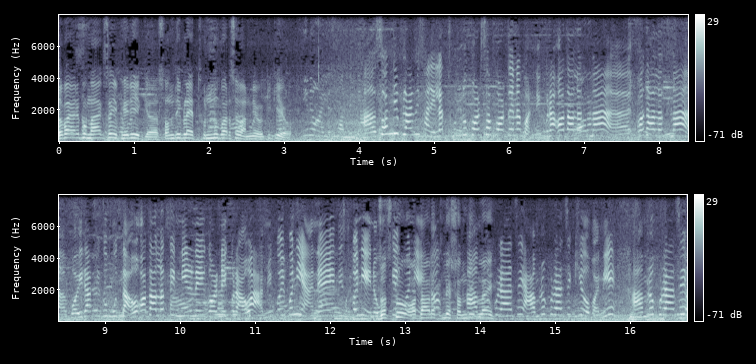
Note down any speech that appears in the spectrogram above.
तपाईँहरूको माग चाहिँ फेरि सन्दीपलाई थुन्नुपर्छ भन्ने हो कि के हो? सन्दीप लामिछानेलाई थुन्नुपर्छ पर्दैन भन्ने कुरा अदालतमा अदालतमा भइराखेको मुद्दा हो। अदालतले निर्णय गर्ने कुरा हो। हामी कोही पनि न्यायाधीश पनि होइन हाम्रो कुरा चाहिँ हाम्रो कुरा चाहिँ के हो भने हाम्रो कुरा चाहिँ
